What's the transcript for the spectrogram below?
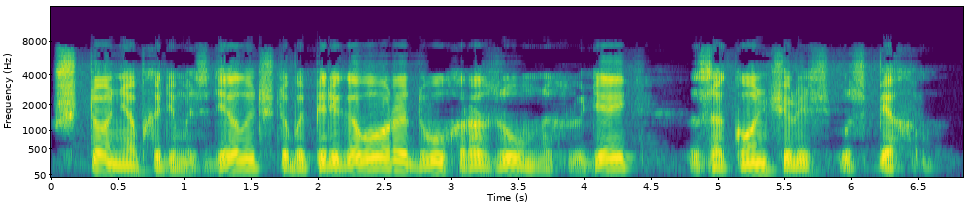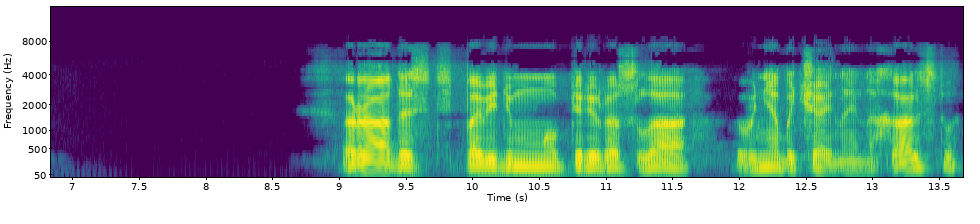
что необходимо сделать, чтобы переговоры двух разумных людей закончились успехом. Радость, по-видимому, переросла в необычайное нахальство.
